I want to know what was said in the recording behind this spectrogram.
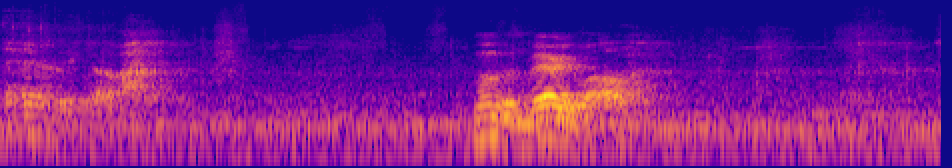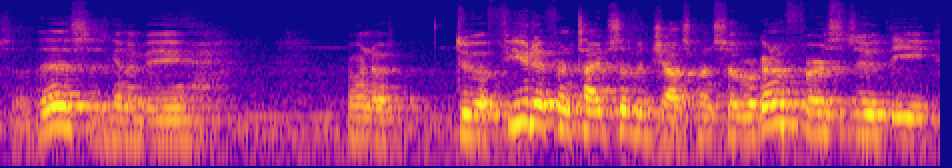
There we go. Moving very well. So this is gonna be, we're gonna do a few different types of adjustments. So we're gonna first do the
